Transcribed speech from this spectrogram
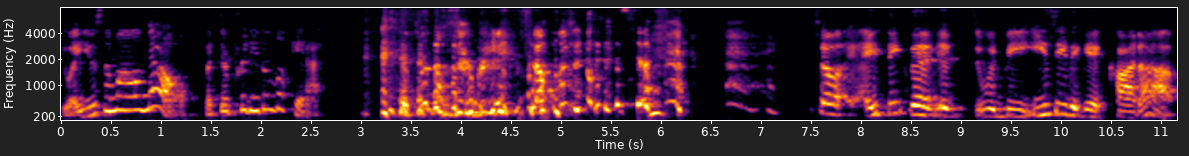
Do I use them all? No, but they're pretty to look at. Those are pretty. So, so, so I think that it would be easy to get caught up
